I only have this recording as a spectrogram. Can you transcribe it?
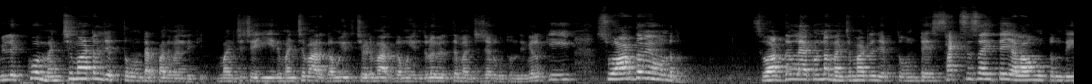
వీళ్ళు ఎక్కువ మంచి మాటలు చెప్తూ ఉంటారు పది మందికి. మంచి చెయ్యి ఇది మంచి మార్గము ఇది చెడు మార్గము ఇందులో వెళ్తే మంచి జరుగుతుంది. వీళ్ళకి స్వార్థమే ఉండదు. స్వార్థం లేకుండా మంచి మాటలు చెప్తూ ఉంటే సక్సెస్ అయితే ఎలా ఉంటుంది?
